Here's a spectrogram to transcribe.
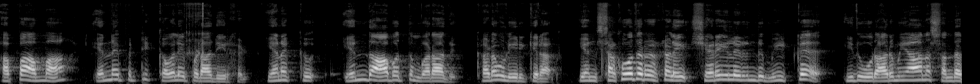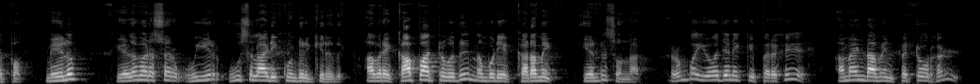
அப்பா அம்மா என்னை பற்றி கவலைப்படாதீர்கள். எனக்கு எந்த ஆபத்தும் வராது. கடவுள் இருக்கிறார். என் சகோதரர்களை சிறையிலிருந்து மீட்க இது ஒரு அருமையான சந்தர்ப்பம். மேலும் இளவரசர் உயிர் ஊசலாடி கொண்டிருக்கிறது. அவரை காப்பாற்றுவது நம்முடைய கடமை என்று சொன்னார் ரொம்ப யோஜனைக்கு பிறகு அமாண்டாவின் பெற்றோர்கள்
